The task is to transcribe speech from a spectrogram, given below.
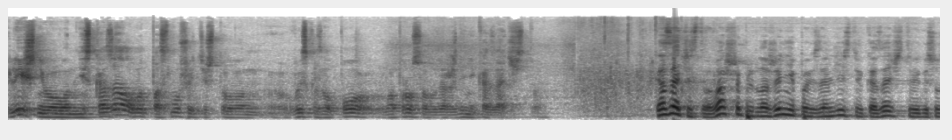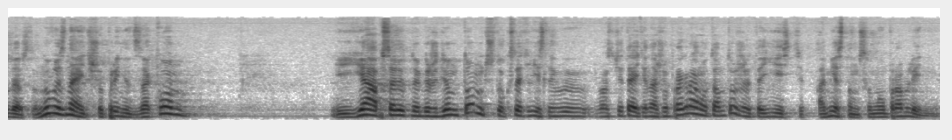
Лишнего он не сказал, вот послушайте, что он высказал по вопросу о возрождении казачества. Казачество. Ваше предложение по взаимодействию казачества и государства. Ну, вы знаете, что принят закон, и я абсолютно убежден в том, что, кстати, если вы читаете нашу программу, там тоже это есть о местном самоуправлении.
